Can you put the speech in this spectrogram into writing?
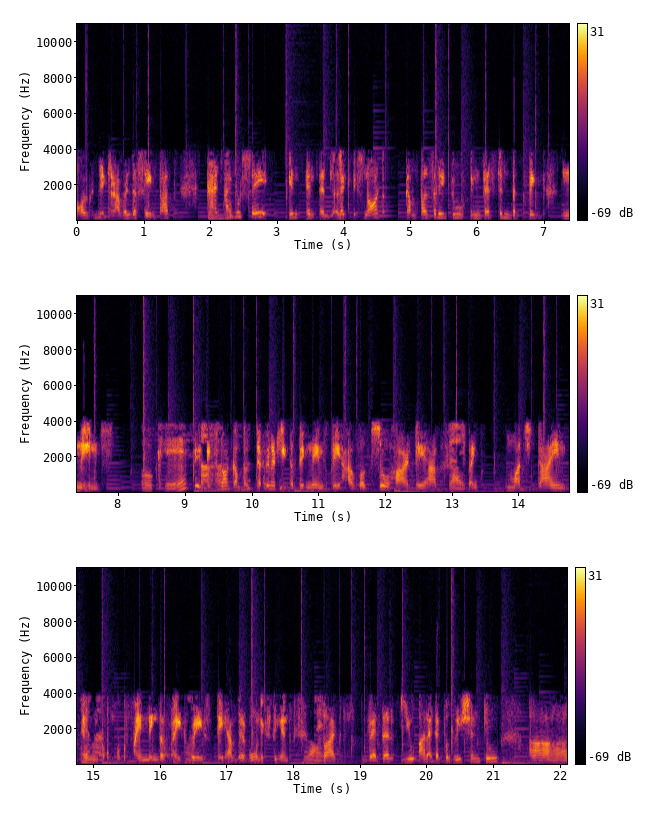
already traveled the same path And I would say, in, in, in like it's not compulsory to invest in the big names. Okay. It- It's Uh-huh. not compulsory. Definitely, the big names they have worked so hard. They have Right. spent much time in finding the right Uh-huh. ways. They have their own experience. Right. But whether you are at a position to uh,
